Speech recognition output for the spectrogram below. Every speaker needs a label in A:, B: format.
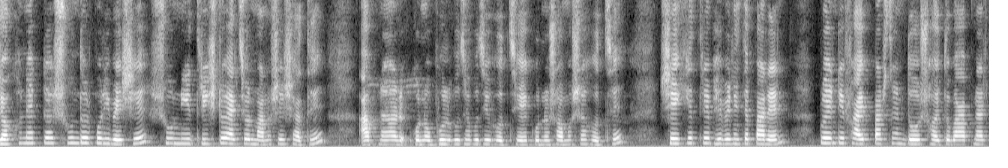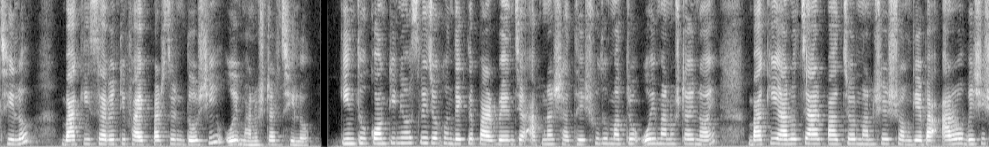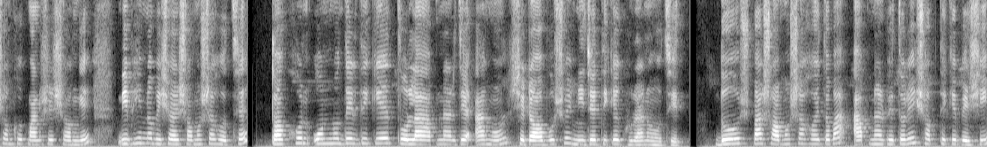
A: যখন একটা সুন্দর পরিবেশে সুনির্দিষ্ট একজন মানুষের সাথে আপনার কোনো ভুল বোঝাবুঝি হচ্ছে, কোনো সমস্যা হচ্ছে, সেই ক্ষেত্রে ভেবে নিতে পারেন টোয়েন্টি ফাইভ পার্সেন্ট দোষ হয়তো বা আপনার ছিল, বাকি সেভেন্টি ফাইভ পার্সেন্ট দোষই ওই মানুষটার ছিল। কিন্তু কন্টিনিউয়াসলি যখন দেখতে পারবেন যে আপনার সাথে শুধুমাত্র ওই মানুষটাই নয়, বাকি আরও চার পাঁচজন মানুষের সঙ্গে বা আরও বেশি সংখ্যক মানুষের সঙ্গে বিভিন্ন বিষয়ে সমস্যা হচ্ছে তখন অন্যদের দিকে তোলা আপনার যে আঙুল, সেটা অবশ্যই নিজের দিকে ঘুরানো উচিত। দোষ বা সমস্যা হয়তো বা আপনার ভেতরেই সব থেকে বেশি,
